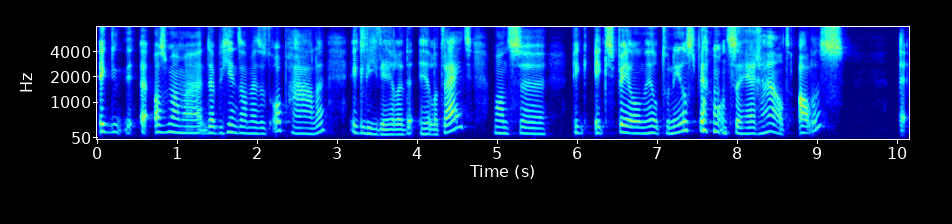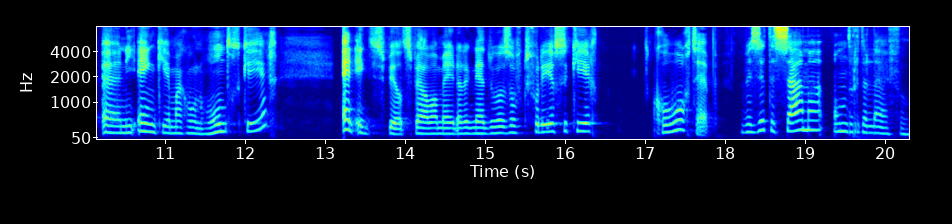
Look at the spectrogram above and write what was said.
Ik, eh, als mama, dat begint al met het ophalen. Ik lieg de hele, de hele tijd. Want ze, ik, ik speel een heel toneelspel, want ze herhaalt alles. Eh, eh, niet één keer, maar gewoon honderd keer. En ik speel het spel wel mee dat ik net doe alsof ik het voor de eerste keer gehoord heb. We zitten samen onder de luifel.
